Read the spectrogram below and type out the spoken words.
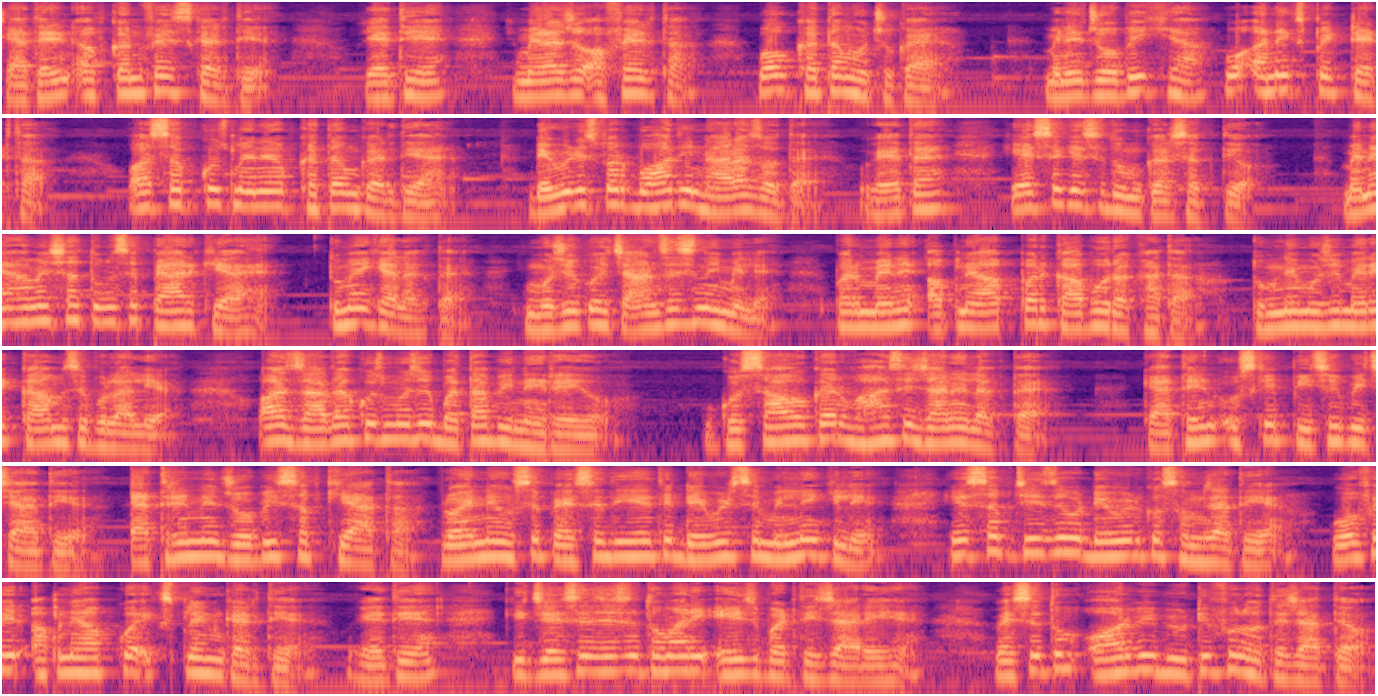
कैथरीन अब कन्फेस करती है कहती है कि मेरा जो अफेयर था, वो खत्म हो चुका है। मैंने जो भी किया, वो अनएक्सपेक्टेड था और सब कुछ मैंने अब खत्म कर दिया है। डेविड इस पर बहुत ही नाराज़ होता है। वो कहता है कि ऐसे कैसे तुम कर सकती हो? मैंने हमेशा तुमसे प्यार किया है। तुम्हें क्या लगता है मुझे कोई चांसेस नहीं मिले? पर मैंने अपने आप पर काबू रखा था। तुमने मुझे मेरे काम से बुला लिया और ज़्यादा कुछ मुझे बता भी नहीं रही हो। गुस्सा होकर वहाँ से जाने लगता है। कैथरीन उसके पीछे पीछे आती है। कैथरीन ने जो भी सब किया था लॉय ने उसे पैसे दिए थे डेविड से मिलने के लिए, ये सब चीज़ें वो डेविड को समझाती है। वो फिर अपने आप को एक्सप्लेन करती है। कहती है कि जैसे जैसे तुम्हारी एज बढ़ती जा रही है, वैसे तुम और भी ब्यूटीफुल होते जाते हो।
